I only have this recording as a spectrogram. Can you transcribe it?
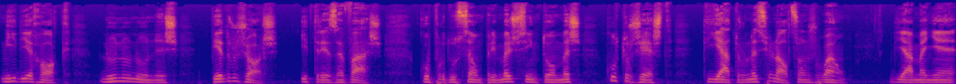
Nídia Roque, Nuno Nunes, Pedro Jorge e Teresa Vaz. Coprodução Primeiros Sintomas, Culturgeste, Teatro Nacional de São João. De amanhã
